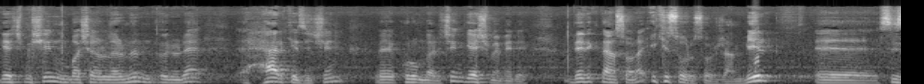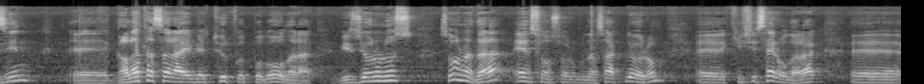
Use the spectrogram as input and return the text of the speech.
geçmişin başarılarının önüne herkes için ve kurumlar için geçmemeli. Dedikten sonra iki soru soracağım. Bir, e, sizin e, Galatasaray ve Türk futbolu olarak vizyonunuz. Sonra da en son sorumu da saklıyorum. E, kişisel olarak e,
